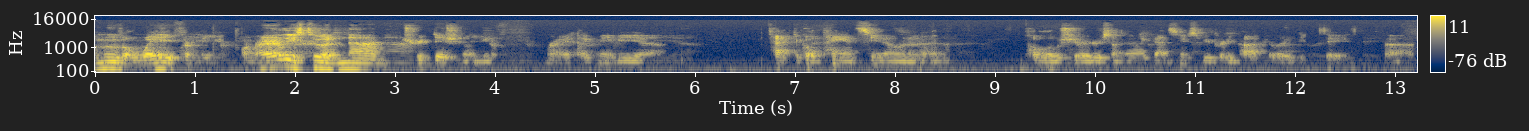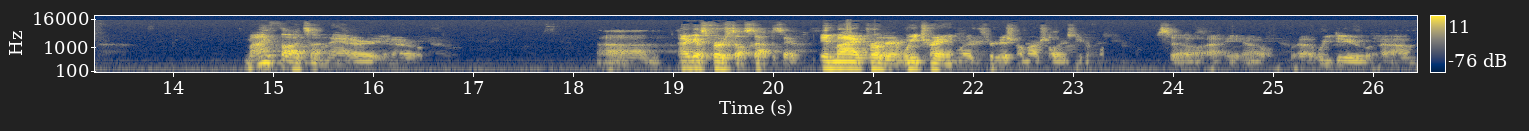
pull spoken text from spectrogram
move away from the uniform, or at least to a non-traditional uniform, right? Like maybe uh, tactical pants, you know, and a, and a, polo shirt or something like that seems to be pretty popular these days. Uh, my thoughts on that are, you know, um, I guess first I'll stop and say, in my program, we train with traditional martial arts uniforms. So, uh, you know, uh, we do. Um,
